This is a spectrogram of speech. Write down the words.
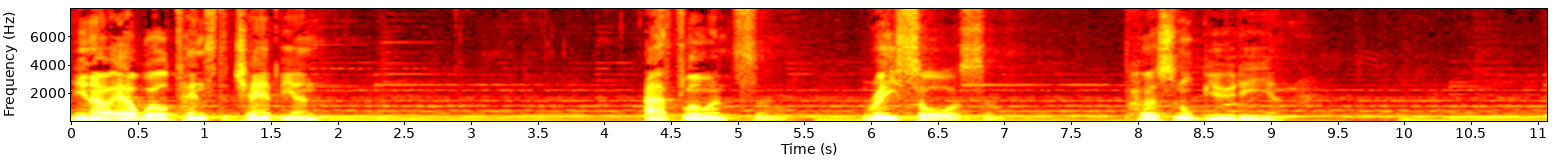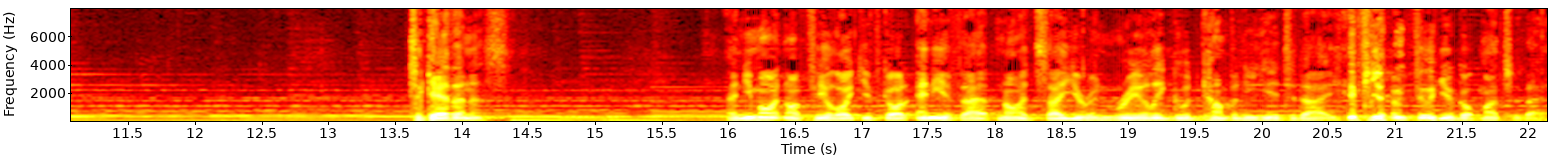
You know, our world tends to champion affluence and resource and personal beauty and togetherness. And you might not feel like you've got any of that, and I'd say you're in really good company here today if you don't feel you've got much of that.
